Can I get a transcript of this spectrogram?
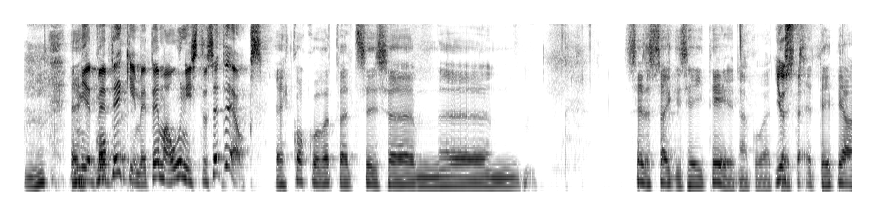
mm. -hmm. nii et me tegime tema unistuse teoks. ehk kokkuvõtvalt siis ähm, äh, sellest saigi see idee nagu, et, et, et ei pea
